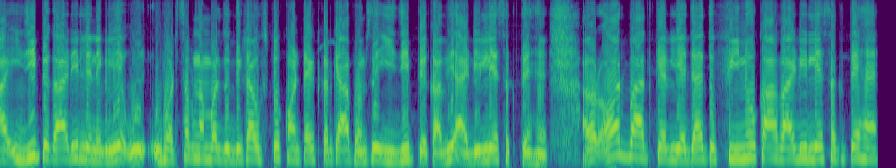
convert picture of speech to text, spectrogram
ईजी पे का आईडी लेने के लिए व्हाट्सअप नंबर जो दिख रहा है, उस पर कॉन्टैक्ट करके आप हमसे ईजी पे का भी आईडी ले सकते हैं। अगर और बात कर लिया जाए तो फिनो का आप आईडी ले सकते हैं।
